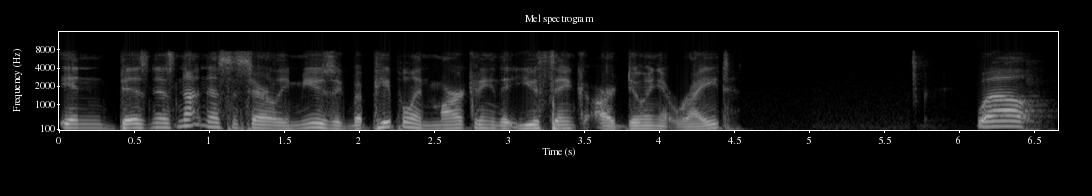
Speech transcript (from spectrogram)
in business, not necessarily music, but people in marketing that you think are doing it right? Well,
